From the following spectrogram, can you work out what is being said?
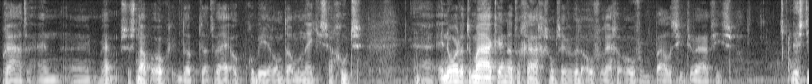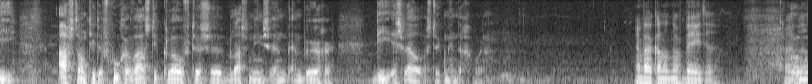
praten. En uh, ze snappen ook dat, dat wij ook proberen om het allemaal netjes en goed uh, in orde te maken. En dat we graag soms even willen overleggen over bepaalde situaties. Dus die afstand die er vroeger was, die kloof tussen Belastingdienst en, en burger, die is wel een stuk minder geworden. En waar kan het nog beter? Oh,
